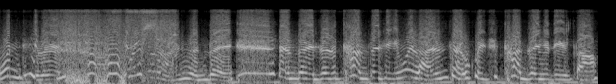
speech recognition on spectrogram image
问题的人，男人对，嗯对，就是看这些，因为男人才会去看这些地方。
